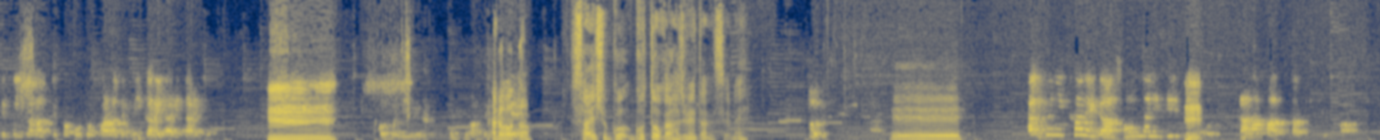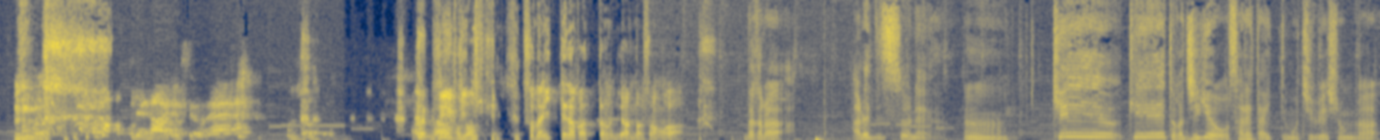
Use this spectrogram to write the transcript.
でもいいかなっていうか、5頭からでもいいからやりたいと。うーん。こというなるほど。最初 5, 5頭から始めたんですよね。そうですね。へえ。逆に彼がそんなにフィリピンのこと知らなかったっていうか、うんでもよくったかもしれないですよね。あなるほどフィリピンに。そんな行ってなかったのに、旦那さんは。だから、あれですよね。うん。経営経営とか事業をされたいっていうモチベーションが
